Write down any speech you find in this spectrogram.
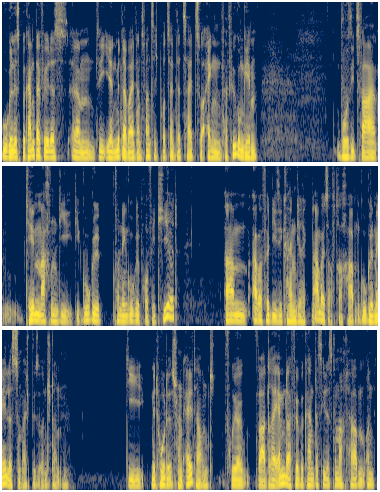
Google ist bekannt dafür, dass ähm, sie ihren Mitarbeitern 20 Prozent der Zeit zur eigenen Verfügung geben, wo sie zwar Themen machen, die, die Google, von denen Google profitiert, ähm, aber für die sie keinen direkten Arbeitsauftrag haben. Google Mail ist zum Beispiel so entstanden. Die Methode ist schon älter und früher war 3M dafür bekannt, dass sie das gemacht haben und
